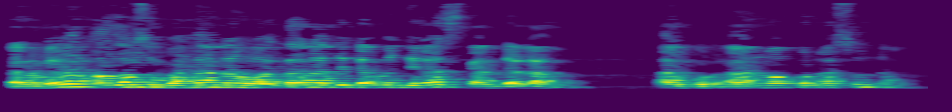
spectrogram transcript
Karena memang Allah Subhanahu wa taala tidak menjelaskan dalam Al-Qur'an maupun As-Sunnah.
